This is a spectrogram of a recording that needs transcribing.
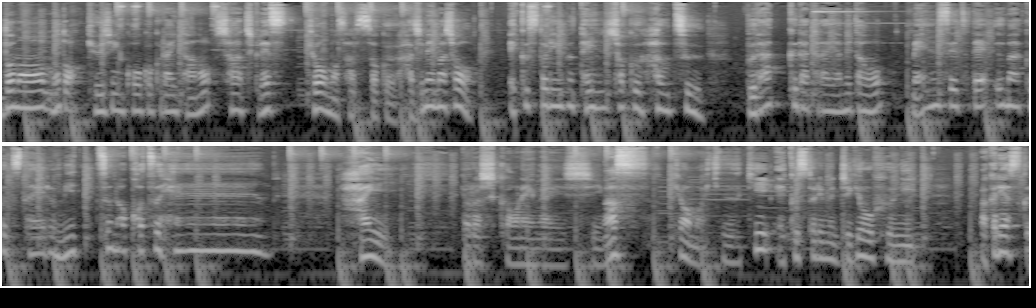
どうも元求人広告ライターのシャーチクです。今日も早速始めましょう。エクストリーム転職ハウツー。ブラックだからやめたを面接でうまく伝える3つのコツ編。はい。よろしくお願いします。今日も引き続きエクストリーム授業風に分かりやすく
